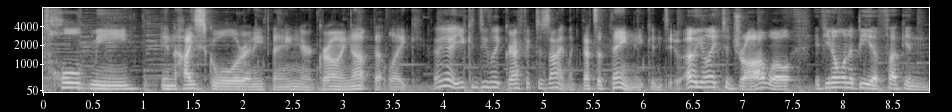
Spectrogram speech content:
told me in high school or anything or growing up that like oh yeah you can do like graphic design. Like that's a thing you can do. Oh you like to draw? Well if you don't want to be a fucking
